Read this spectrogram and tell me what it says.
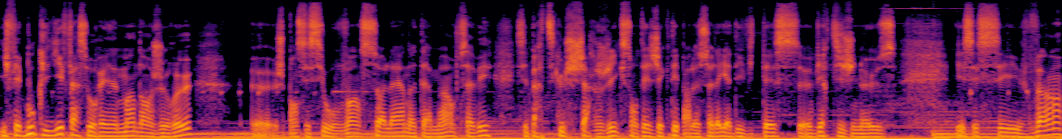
Il fait bouclier face aux rayonnements dangereux. Euh, je pense ici au vent solaire notamment. Vous savez, ces particules chargées qui sont éjectées par le soleil à des vitesses euh, vertigineuses. Et c'est ces vents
